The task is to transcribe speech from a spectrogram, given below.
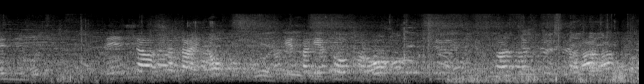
現で電車車体の下げ下げ操作を30分から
